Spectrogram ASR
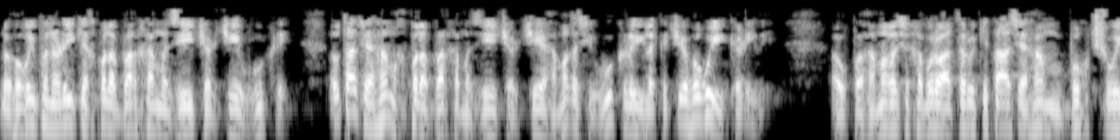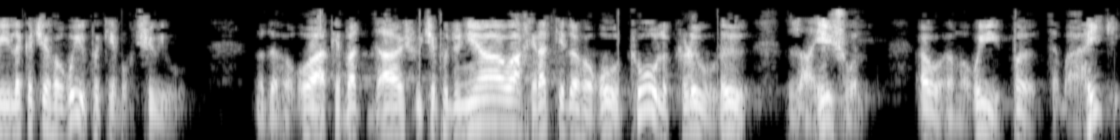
نو هغوی په نړۍ کې خپل برخه مزي چرچی وکړي او تاسو هم خپل برخه مزي چرچی همغه سی وکړي لکه چې هغوی کړی وي او په همغه خبرو اترو کې تاسو هم بوخت شوي لکه چې هغوی پکې بوخت شوي وو نو د هغو عاقبت دا شو چې په دنیا او آخرت کې د هغو ټول کړو ضایع شول او همغوی په تباهی کې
